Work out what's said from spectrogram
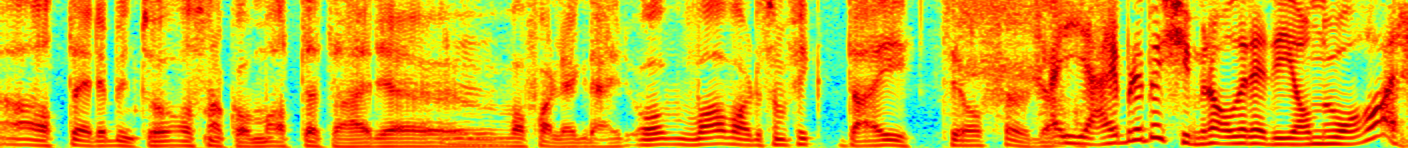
at dere begynte å snakke om at dette her eh, var farlige greier. Og Hva var det som fikk deg til å føle Jeg ble bekymra allerede i januar.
